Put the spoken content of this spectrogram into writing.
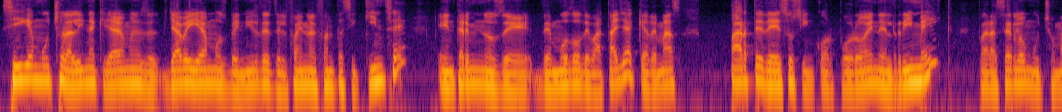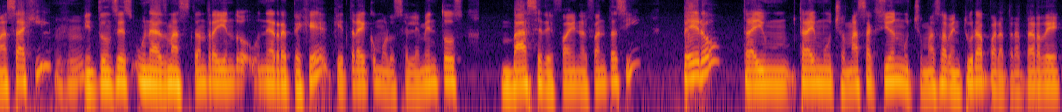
sigue mucho la línea que ya, ya veíamos venir desde el Final Fantasy 15 en términos de, de modo de batalla, que además parte de eso se incorporó en el remake para hacerlo mucho más ágil. Entonces, una vez más, están trayendo un RPG que trae como los elementos base de Final Fantasy, pero trae, un, trae mucho más acción, mucho más aventura para tratar de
